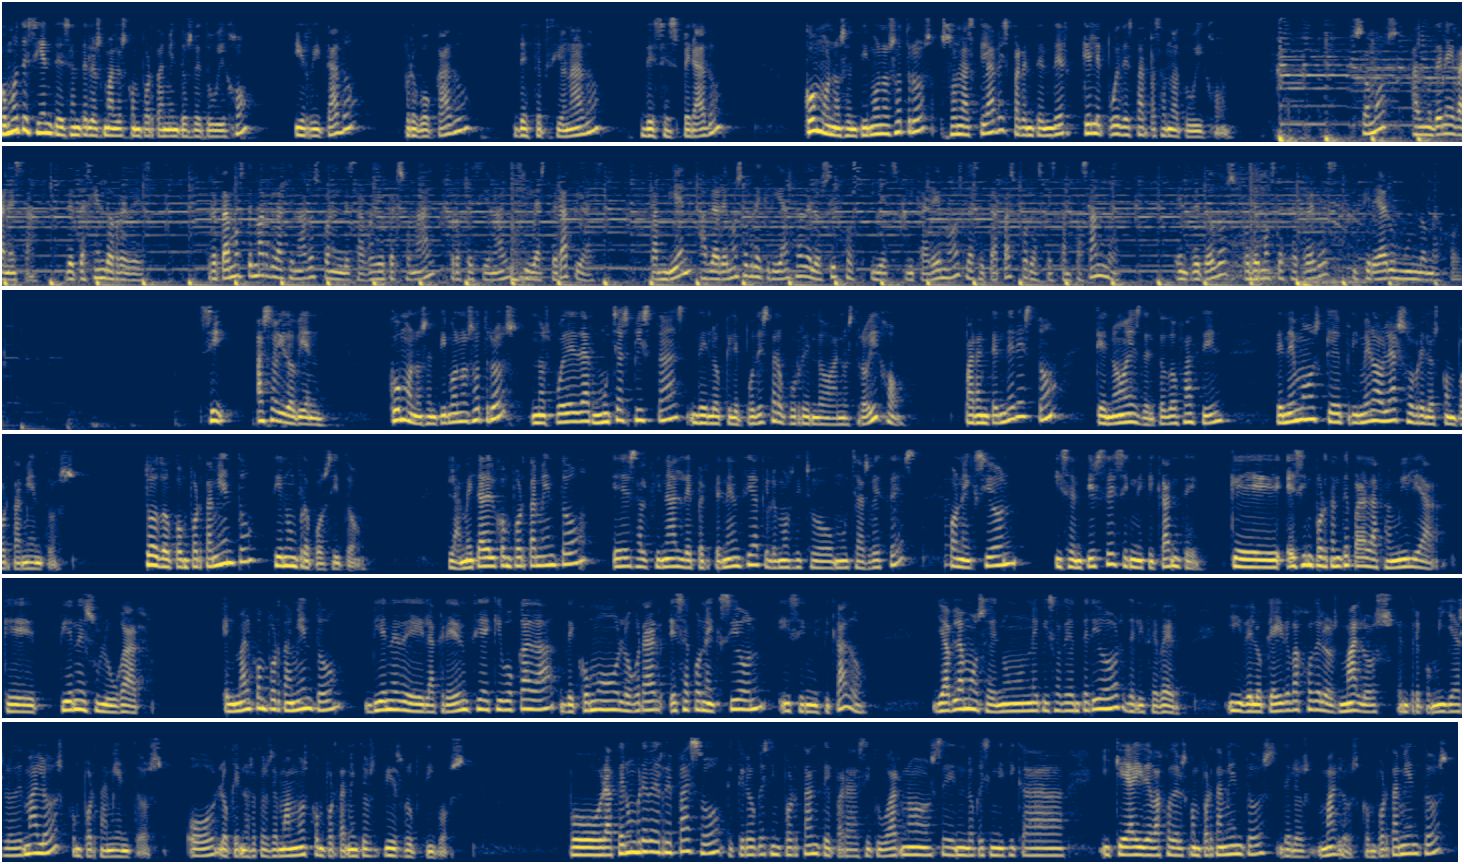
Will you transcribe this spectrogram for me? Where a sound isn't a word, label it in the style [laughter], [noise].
¿Cómo te sientes ante los malos comportamientos de tu hijo? ¿Irritado? ¿Provocado? ¿Decepcionado? ¿Desesperado? Cómo nos sentimos nosotros son las claves para entender qué le puede estar pasando a tu hijo. Somos Almudena y Vanessa, de Tejiendo Redes. Tratamos temas relacionados con el desarrollo personal, profesional y las terapias. También hablaremos sobre crianza de los hijos y explicaremos las etapas por las que están pasando. Entre todos podemos tejer redes y crear un mundo mejor. Sí, has oído bien. Cómo nos sentimos nosotros nos puede dar muchas pistas de lo que le puede estar ocurriendo a nuestro hijo. Para entender esto, que no es del todo fácil, tenemos que primero hablar sobre los comportamientos. Todo comportamiento tiene un propósito. La meta del comportamiento es al final de pertenencia, que lo hemos dicho muchas veces, conexión y sentirse significante, que es importante para la familia, que tiene su lugar, el mal comportamiento viene de la creencia equivocada de cómo lograr esa conexión y significado. Ya hablamos en un episodio anterior del iceberg y de lo que hay debajo de los malos, entre comillas lo de malos, comportamientos o lo que nosotros llamamos comportamientos disruptivos. Por hacer un breve repaso, que creo que es importante para situarnos en lo que significa y qué hay debajo de los comportamientos, de los malos comportamientos,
